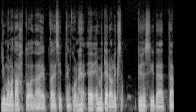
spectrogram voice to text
Jumala tahtoo tai, tai sitten kun, en, en mä tiedä oliko kyse siitä, että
